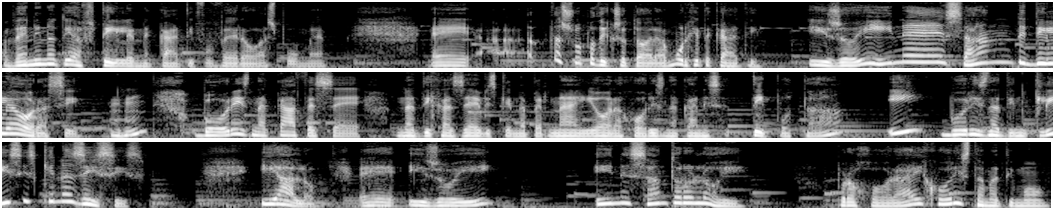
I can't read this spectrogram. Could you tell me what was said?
Δεν είναι ότι αυτοί λένε κάτι φοβερό ας πούμε. Ε, θα σου αποδείξω τώρα μου έρχεται κάτι η ζωή είναι σαν την τηλεόραση Μπορείς να κάθεσαι να τη χαζεύεις και να περνάει η ώρα χωρίς να κάνεις τίποτα ή μπορείς να την κλείσεις και να ζήσεις. Ή άλλο, ε, η ζωή είναι σαν το ρολόι. Προχωράει χωρίς σταματημό.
